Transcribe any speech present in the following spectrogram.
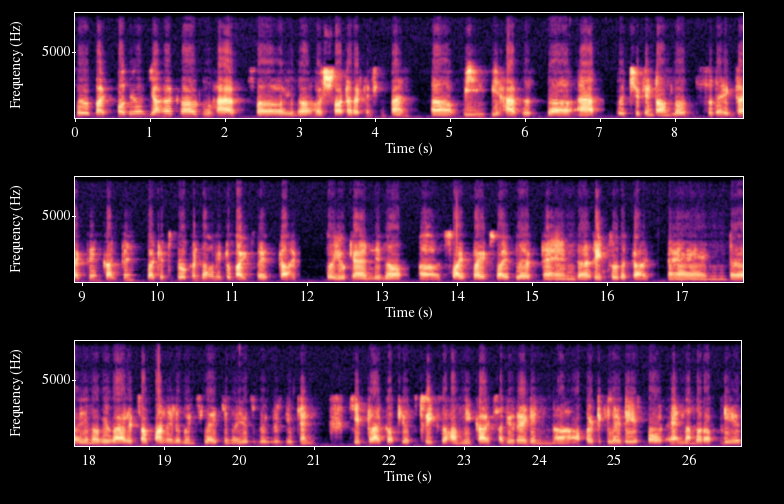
So, but for the younger crowd who have, uh, you know, a shorter attention span, uh, we we have this uh, app which you can download. So the exact same content, but it's broken down into bite-sized cards. So you can, you know, uh, swipe right, swipe left, and uh, read through the card. And uh, you know, we've added some fun elements like, you know, you you can keep track of your streaks. So how many cards have you read in uh, a particular day for n number of days?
